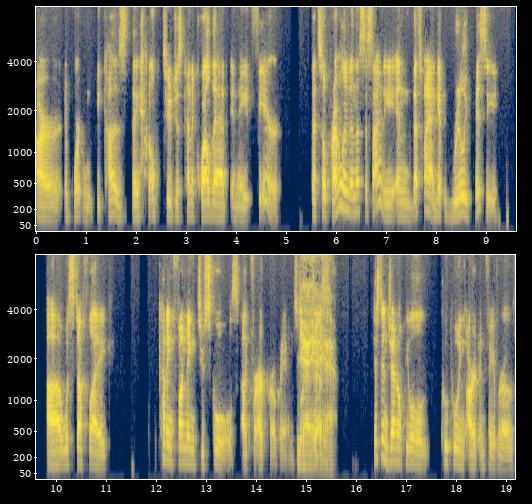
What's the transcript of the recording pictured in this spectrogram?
are important because they help to just kind of quell that innate fear that's so prevalent in this society, and that's why I get really pissy uh, with stuff like cutting funding to schools, like for art programs. yeah yeah just, yeah Just in general, people poo-pooing art in favor of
